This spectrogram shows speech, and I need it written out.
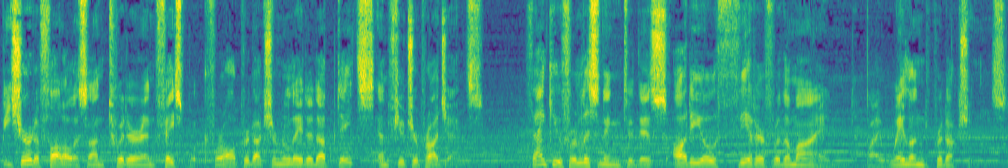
Be sure to follow us on Twitter and Facebook for all production related updates and future projects. Thank you for listening to this audio theater for the mind by Wayland Productions.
